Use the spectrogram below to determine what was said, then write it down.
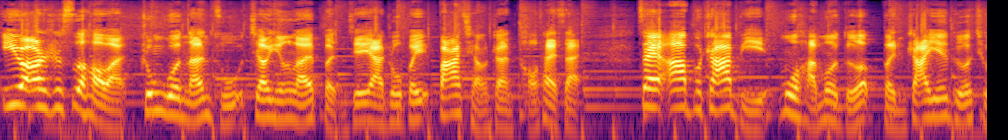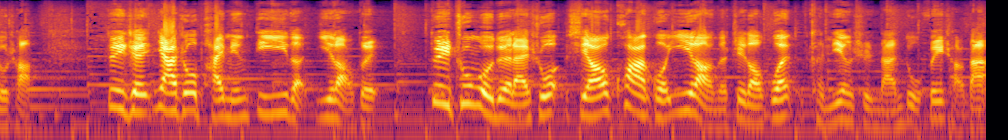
一月二十四号晚，中国男足将迎来本届亚洲杯八强战淘汰赛，在阿布扎比穆罕默德本扎耶德球场对阵亚洲排名第一的伊朗队。对中国队来说，想要跨过伊朗的这道关，肯定是难度非常大，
